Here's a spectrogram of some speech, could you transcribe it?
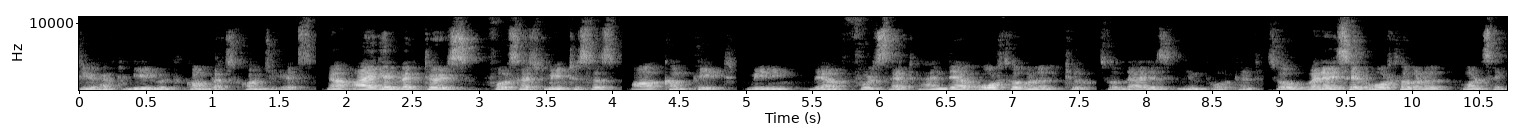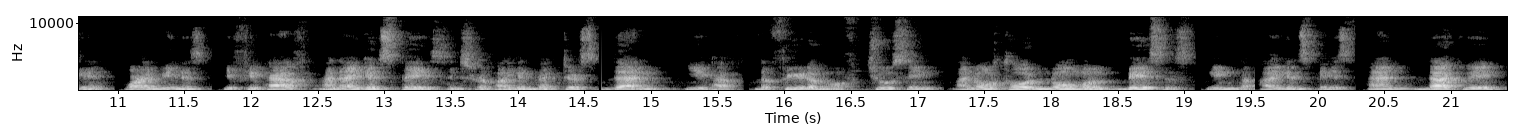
you have to deal with complex conjugates. Now, eigenvectors for such matrices are complete, meaning they are full set and they are orthogonal too. So that is important. So when I say orthogonal once again, what I mean is if you have an eigenspace instead of eigenvector then you have the freedom of choosing an orthonormal basis in the eigenspace and that way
